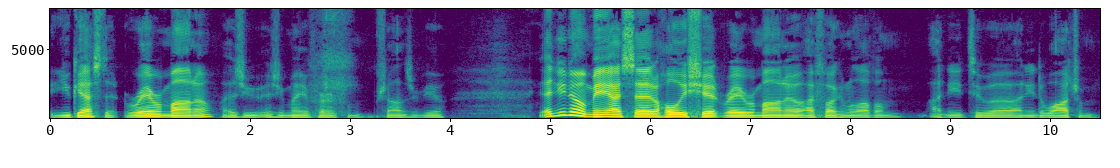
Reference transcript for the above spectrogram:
you guessed it, Ray Romano, as you as you may have heard from Sean's review. And you know me, I said, "Holy shit, Ray Romano! I fucking love him. I need to uh, I need to watch him."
